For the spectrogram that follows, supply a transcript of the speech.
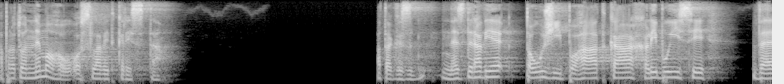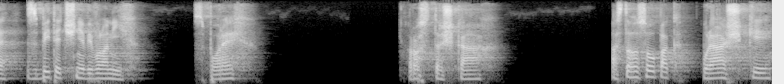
a proto nemohou oslavit Krista. A tak nezdravě touží po hádkách, libují si ve zbytečně vyvolaných sporech, roztržkách. A z toho jsou pak urážky,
